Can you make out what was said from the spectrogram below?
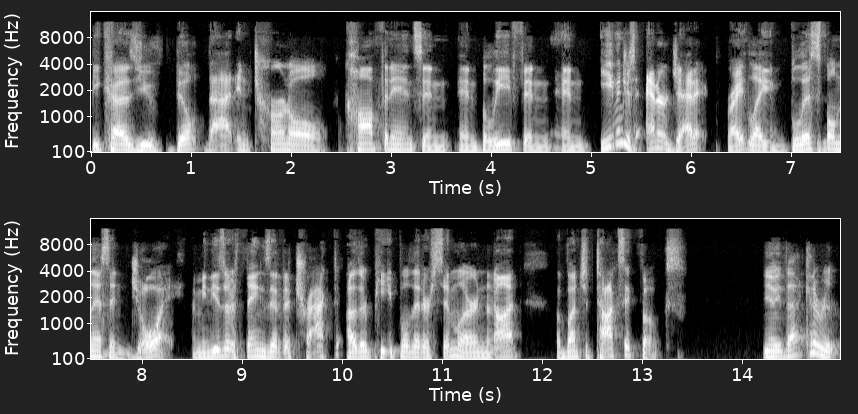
because you've built that internal confidence and and belief and and even just energetic right like blissfulness and joy i mean these are things that attract other people that are similar and not a bunch of toxic folks. You know, that kind of re-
